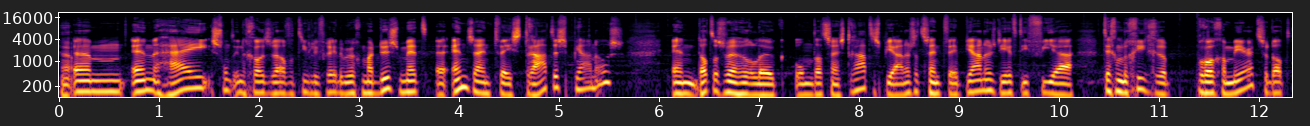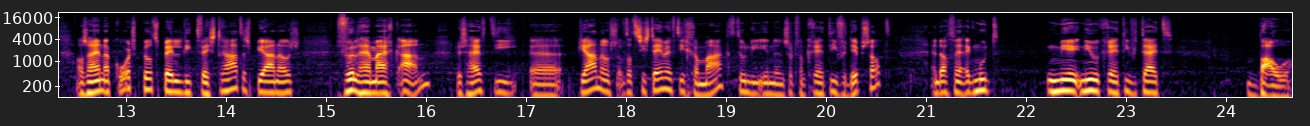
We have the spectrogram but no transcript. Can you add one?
ja. ja. Ehm, en hij stond in de grote zaal van Tivoli Vredenburg, maar dus met eh, en zijn twee Stratus piano's. En dat was wel heel leuk, omdat zijn Stratus piano's, dat zijn twee piano's, die heeft hij via technologie geprogrammeerd, zodat als hij een akkoord speelt, spelen die twee Stratus piano's, vullen hem eigenlijk aan. Dus hij heeft die eh, piano's, of dat systeem heeft hij gemaakt toen hij in een soort van creatieve dip zat. En dacht van, ja, ik moet meer nieuwe creativiteit bouwen.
